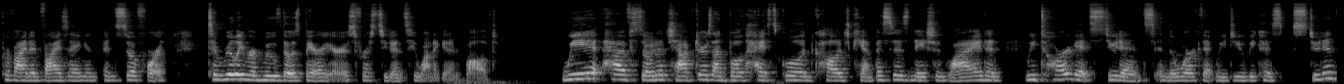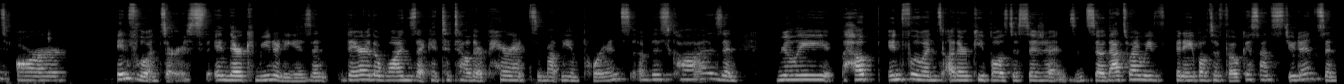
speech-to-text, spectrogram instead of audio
provide advising, and, and so forth to really remove those barriers for students who want to get involved. We have soda chapters on both high school and college campuses nationwide, and we target students in the work that we do because students are influencers in their communities and they're the ones that get to tell their parents about the importance of this cause and really help influence other people's decisions. And so that's why we've been able to focus on students. And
